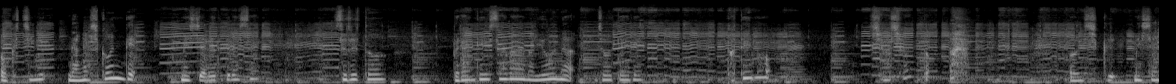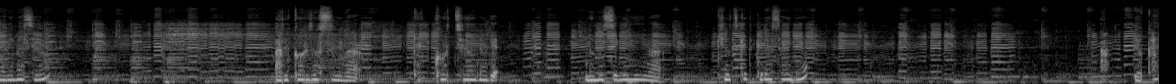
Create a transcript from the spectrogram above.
お口に流し込んで召し上がってください。するとブランデーサワーのような状態でとてもシュワシュワっと 美味しく召し上がれますよ。アルコール度数は結構強いので飲みすぎには気をつけてくださいね。あよかっ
